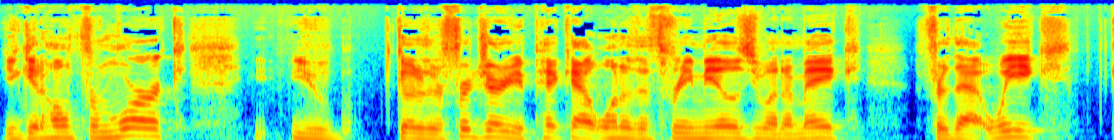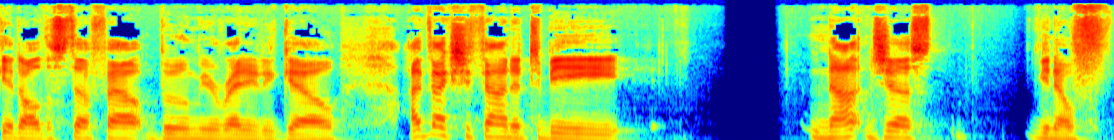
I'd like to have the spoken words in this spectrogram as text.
you get home from work, you go to the refrigerator, you pick out one of the three meals you want to make for that week, get all the stuff out, boom, you're ready to go. I've actually found it to be not just you know f-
